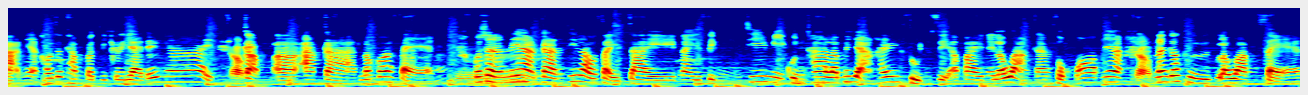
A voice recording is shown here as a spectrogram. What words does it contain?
ระเนี่ยเขาจะทำปฏิกิริยาได้ง่ายครับกับเอ่ออากาศแล้วก็แสง เพราะฉะนั้นเนี่ยการที่เราใส่ใจในสิ่ง ที่มีคุณค่าและไม่อยากให้สูญเสียไปในระหว่างการส่งมอบเนี่ยครับนั่นก็คือระวังแสง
